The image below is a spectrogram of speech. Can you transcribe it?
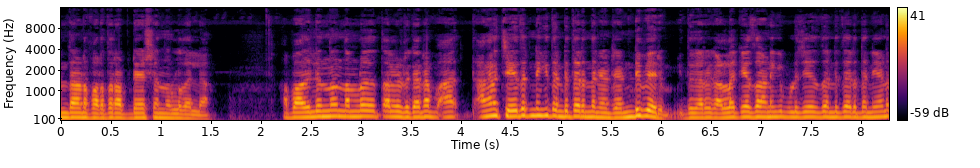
എന്താണ് ഫർദർ അപ്ഡേഷൻ എന്നുള്ളതെല്ലാം. അപ്പോൾ അതിലൊന്നും നമ്മൾ തലവെടുക്കും കാരണം അങ്ങനെ ചെയ്തിട്ടുണ്ടെങ്കിൽ തണ്ടിത്തരം തന്നെയാണ്. രണ്ടുപേരും. ഇത് കാരണം കള്ളക്കേസാണെങ്കിൽ പുള്ളി ചെയ്ത് തണ്ടിത്തരം തന്നെയാണ്.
